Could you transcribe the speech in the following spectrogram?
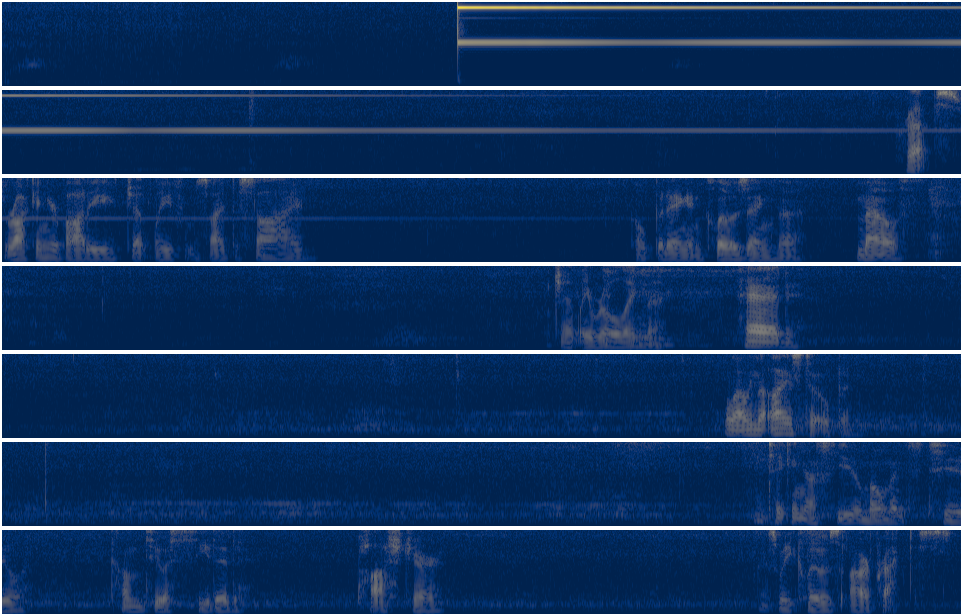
Rocking your body gently from side to side, opening and closing the mouth. Gently rolling the head. Allowing the eyes to open. Taking a few moments to come to a seated posture as we close our practice.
